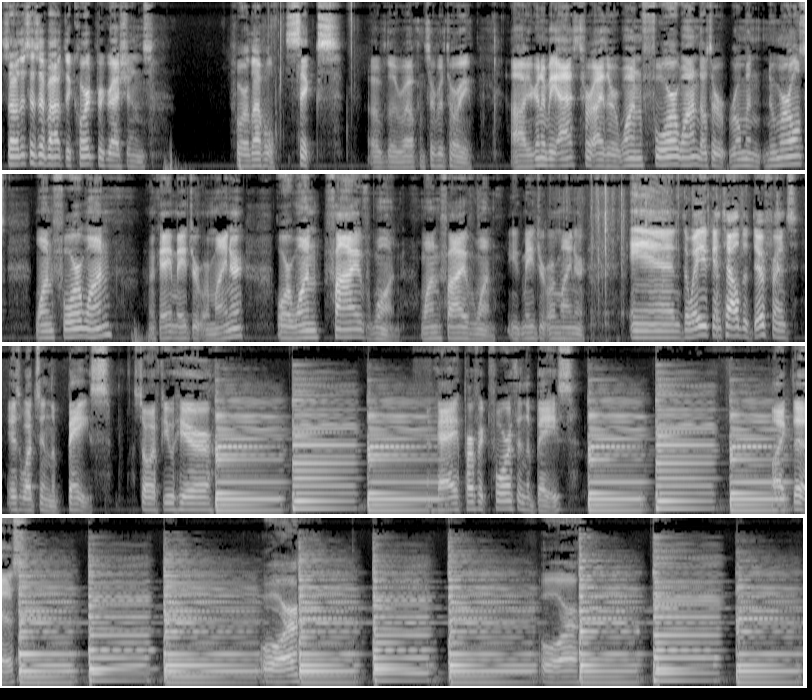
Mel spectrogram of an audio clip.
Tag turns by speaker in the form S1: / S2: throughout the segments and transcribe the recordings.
S1: So this is about the chord progressions for level six of the Royal Conservatory. Uh, you're going to be asked for either 141, those are Roman numerals, 141, okay, major or minor, or 151, 151, major or minor. And the way you can tell the difference is what's in the bass. So if you hear, perfect fourth in the bass, like this, or, or,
